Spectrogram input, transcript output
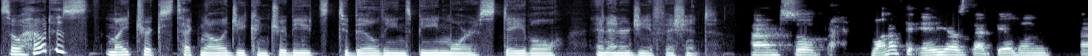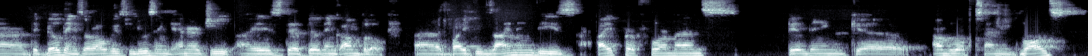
So, how does Mitrex technology contribute to buildings being more stable and energy efficient? Um, so one of the areas that building uh, the buildings are always losing energy is the building envelope. Uh, by designing these high performance building uh, envelopes and walls,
